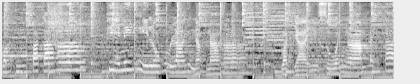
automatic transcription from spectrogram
วังปะกางพี่นี้หลงไหลหนักหนา วัดใหญ่สวยงามในตา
